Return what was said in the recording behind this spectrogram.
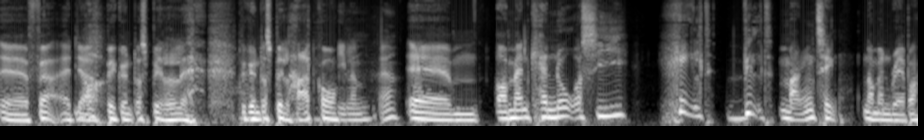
øh, før at jeg oh. begyndte, at spille, begyndte at spille hardcore. Ja. øhm, og man kan nå at sige helt vildt mange ting, når man rapper.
